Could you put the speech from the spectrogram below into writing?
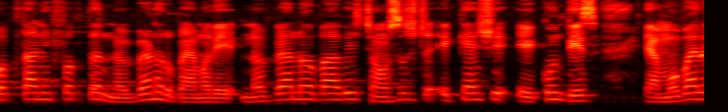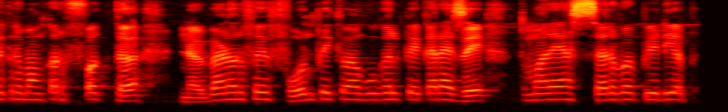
फक्त आणि फक्त नव्याण्णव रुपयामध्ये. नव्याण्णव बावीस चौसष्ट एक्क्याऐंशी एकोणतीस या मोबाईल मोबाईल क्रमांकावर फक्त नव्याण्णव रुपये फोनपे किंवा गुगल पे करायचे. तुम्हाला या सर्व पी डी एफ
